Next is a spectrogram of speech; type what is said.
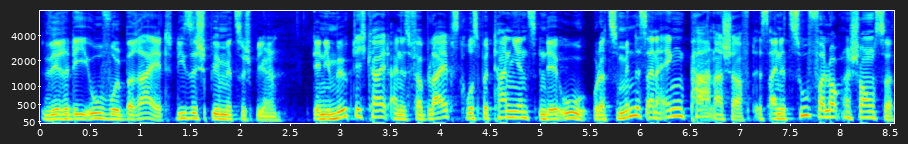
wäre die EU wohl bereit, dieses Spiel mitzuspielen. Denn die Möglichkeit eines Verbleibs Großbritanniens in der EU oder zumindest einer engen Partnerschaft ist eine zu verlockende Chance,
